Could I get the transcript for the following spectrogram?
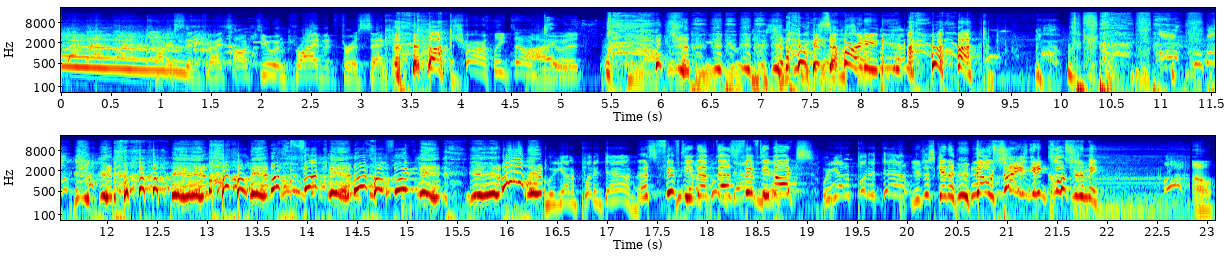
Carson, can I talk to you in private for a second? Charlie, don't I- do it. cannot wait to meet you at Twisted. I was already. oh fuck! Oh fuck! We gotta put it down. That's 50 that- that's down, 50 man. bucks. We gotta put it down. You're just gonna. No, Shai's getting closer to me. Oh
